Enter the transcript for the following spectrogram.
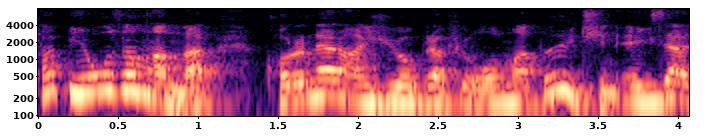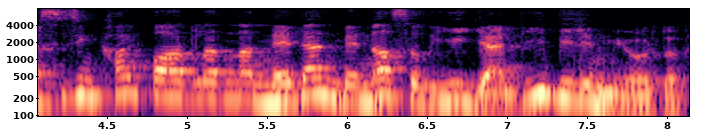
Tabii o zamanlar koroner anjiyografi olmadığı için egzersizin kalp ağrılarına neden ve nasıl iyi geldiği bilinmiyordu.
